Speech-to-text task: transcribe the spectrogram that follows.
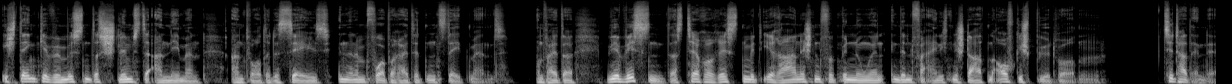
Ich denke, wir müssen das Schlimmste annehmen, antwortete Sales in einem vorbereiteten Statement. Und weiter, wir wissen, dass Terroristen mit iranischen Verbindungen in den Vereinigten Staaten aufgespürt wurden. Zitat Ende.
